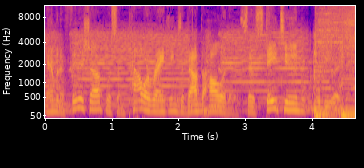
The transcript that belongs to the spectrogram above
And I'm going to finish up with some power rankings about the holidays. So stay tuned. We'll be right back.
